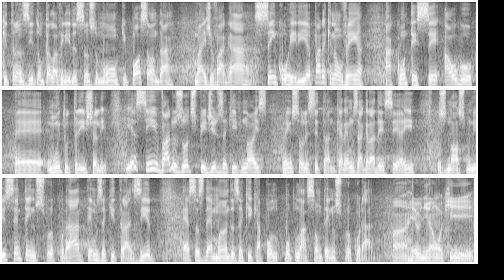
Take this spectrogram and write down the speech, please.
que transitam pela Avenida Santos Dumont, que possam andar mais devagar, sem correria, para que não venha acontecer algo é, muito triste ali. E assim, vários outros pedidos aqui que nós vem solicitando. Queremos agradecer aí os nossos munícipes, sempre têm nos procurado, temos aqui trazido essas demandas aqui que a população tem nos procurado. Uma reunião aqui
